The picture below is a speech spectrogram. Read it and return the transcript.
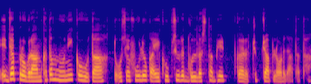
जब प्रोग्राम ख़त्म होने को होता उसे फूलों का एक खूबसूरत गुलदस्ता भेंट कर चुपचाप लौट जाता था।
